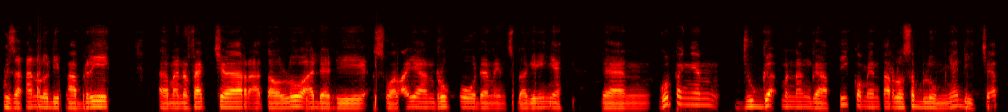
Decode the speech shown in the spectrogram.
Misalkan lo di pabrik, uh, manufacture, atau lo ada di swalayan, ruko, dan lain sebagainya. Dan gue pengen juga menanggapi komentar lo sebelumnya di chat,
